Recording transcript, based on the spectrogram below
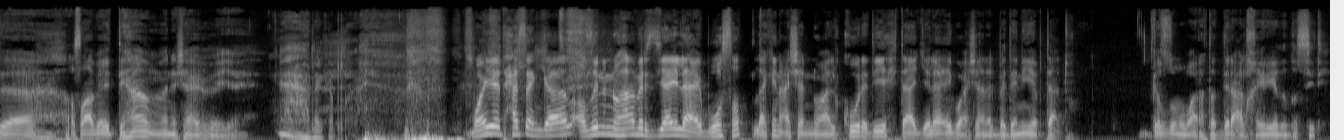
آه، أصابع اتهام أنا شايف هي. عليك الله مؤيد حسن قال أظن إنه هافرز جاي لاعب وسط لكن عشان نوع الكورة دي يحتاج لاعب وعشان البدنية بتاعته. قصده مباراة الدرع الخيرية ضد السيتي.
